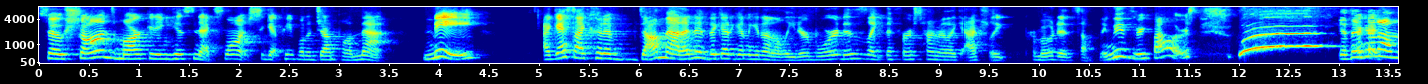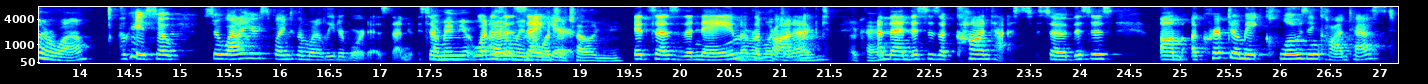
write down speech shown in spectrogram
So Sean's marketing his next launch to get people to jump on that. Me, I guess I could have done that. I didn't think I was gonna get on a leaderboard. This is like the first time I like actually promoted something. We have three followers. Woo! Yeah, they've been on there a while. Okay, so so why don't you explain to them what a leaderboard is then? So I mean, you, what does I it only say know what here? you're telling me. it says the name of the looked at one. product, Okay. and then this is a contest. So this is um, a CryptoMate closing contest,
